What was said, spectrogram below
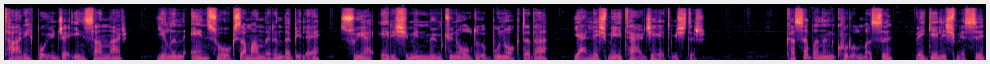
Tarih boyunca insanlar yılın en soğuk zamanlarında bile suya erişimin mümkün olduğu bu noktada yerleşmeyi tercih etmiştir. Kasabanın kurulması ve gelişmesi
